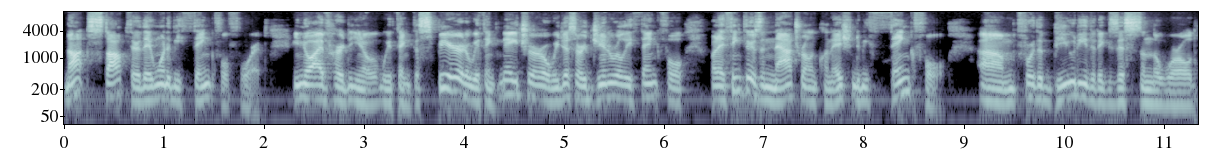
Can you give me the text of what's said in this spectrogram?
not stop there. They want to be thankful for it. You know, I've heard, you know, we thank the spirit or we thank nature or we just are generally thankful. But I think there's a natural inclination to be thankful um, for the beauty that exists in the world.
